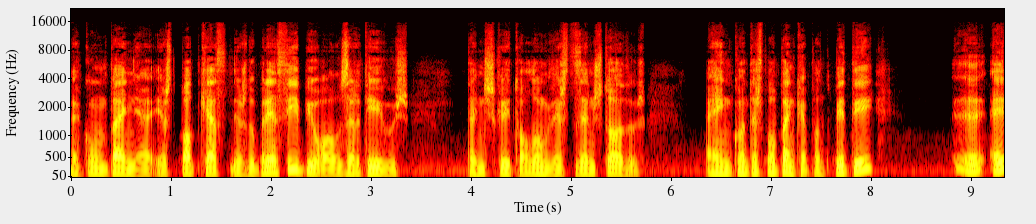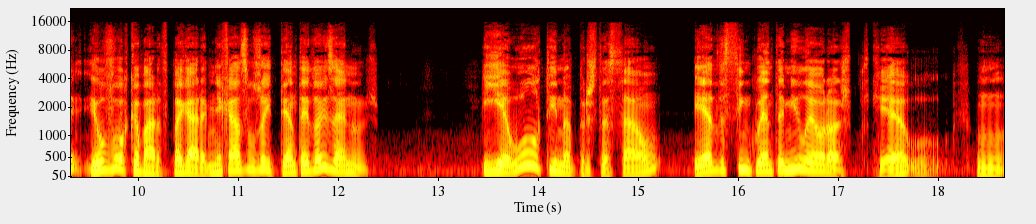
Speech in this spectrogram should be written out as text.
acompanha este podcast desde o princípio, ou os artigos que tenho escrito ao longo destes anos todos em contaspoupanca.pt, eh, eu vou acabar de pagar a minha casa aos 82 anos. E a última prestação é de 50 mil euros, porque é um,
